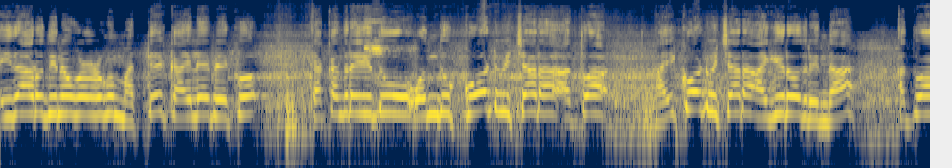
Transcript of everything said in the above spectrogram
ಐದಾರು ದಿನಗಳವರೆಗೂ ಮತ್ತೆ ಕಾಯಲೇಬೇಕು. ಯಾಕಂದರೆ ಇದು ಒಂದು ಕೋರ್ಟ್ ವಿಚಾರ ಅಥವಾ ಹೈಕೋರ್ಟ್ ವಿಚಾರ ಆಗಿರೋದ್ರಿಂದ ಅಥವಾ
